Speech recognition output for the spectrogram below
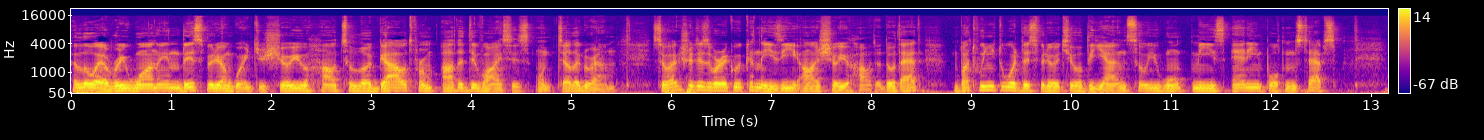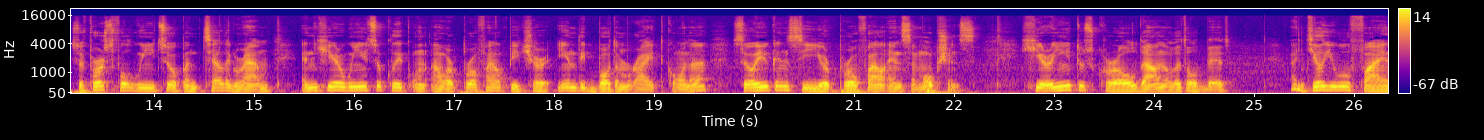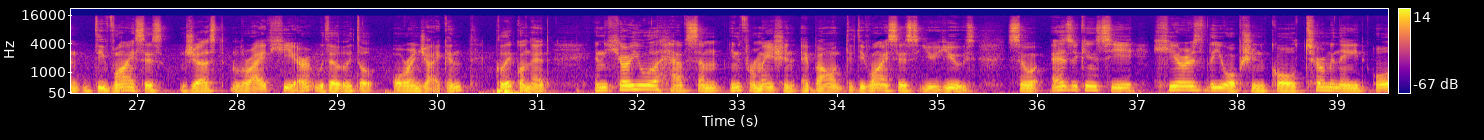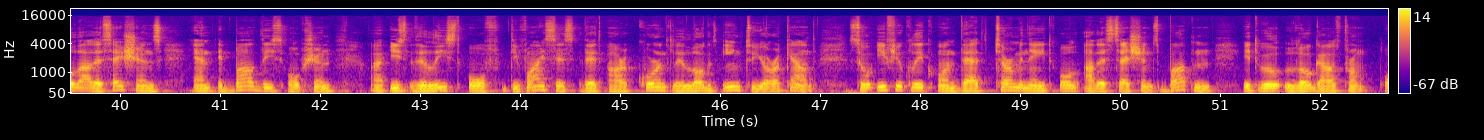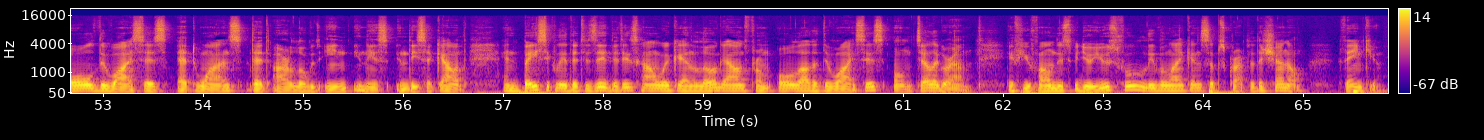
Hello everyone, in this video I'm going to show you how to log out from other devices on Telegram. So actually it is very quick and easy, I'll show you how to do that, but we need to watch this video till the end so you won't miss any important steps. So first of all we need to open Telegram and here we need to click on our profile picture in the bottom right corner so you can see your profile and some options. Here you need to scroll down a little bit until you will find devices just right here with a little orange icon. Click on it and here you will have some information about the devices you use. So as you can see, here is the option called terminate all other sessions and above this option uh, is the list of devices that are currently logged into your account. So if you click on that terminate all other sessions button, it will log out from all devices at once that are logged in in this, in this account. And basically that is it. That is how we can log out from all other devices on If you found this video useful, leave a like and subscribe to the channel. Thank you.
